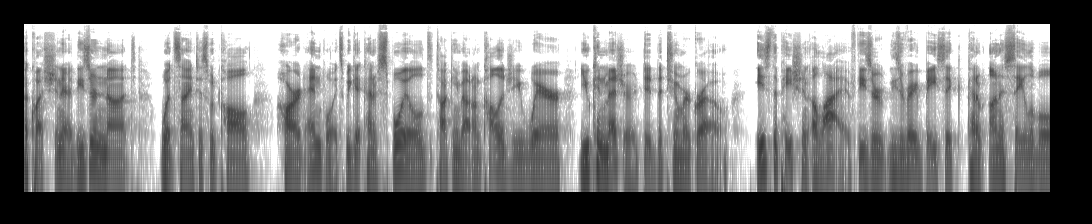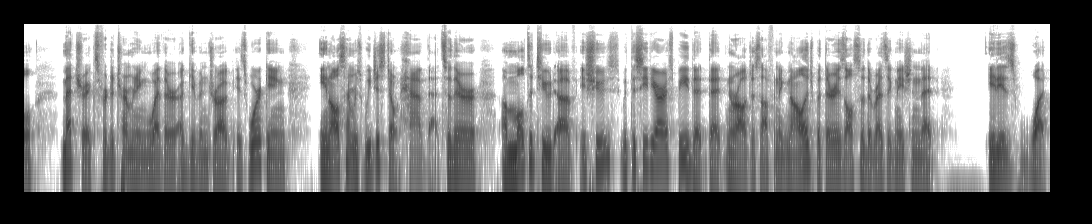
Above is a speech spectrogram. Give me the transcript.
a questionnaire. These are not what scientists would call hard endpoints. We get kind of spoiled talking about oncology, where you can measure did the tumor grow is the patient alive? These are these are very basic, kind of unassailable metrics for determining whether a given drug is working. In Alzheimer's, we just don't have that. So there are a multitude of issues with the CDRSB that that neurologists often acknowledge, but there is also the resignation that it is what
